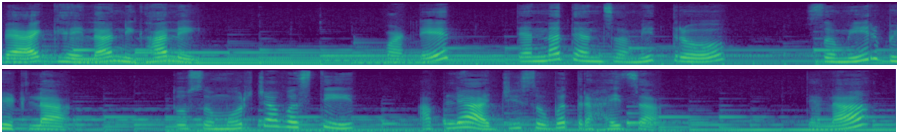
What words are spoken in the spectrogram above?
बॅग घ्यायला निघाले. वाटेत त्यांना त्यांचा मित्र समीर भेटला. तो समोरच्या वस्तीत आपल्या आजीसोबत राहायचा. त्याला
